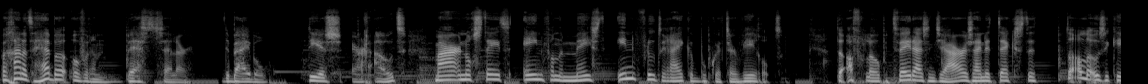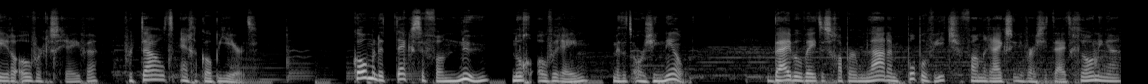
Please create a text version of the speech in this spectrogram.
We gaan het hebben over een bestseller, de Bijbel. Die is erg oud, maar nog steeds een van de meest invloedrijke boeken ter wereld. De afgelopen 2000 jaar zijn de teksten talloze keren overgeschreven, vertaald en gekopieerd. Komen de teksten van nu nog overeen met het origineel? Bijbelwetenschapper Mladen Popovic van Rijksuniversiteit Groningen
